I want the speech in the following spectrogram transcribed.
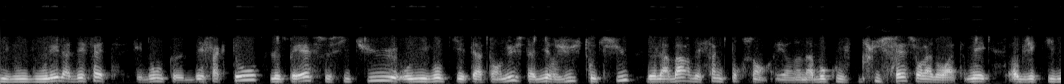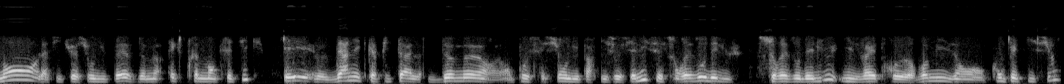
si vous voulez, la défaite. Et donc, euh, de facto, le PS se situe au niveau qui était attendu, c'est-à-dire juste au-dessus de la barre des 5%. Et on en a beaucoup plus fait sur la droite. Mais objectivement, la situation du PS demeure extrêmement critique. Et le dernier capital qui demeure en possession du Parti socialiste, c'est son réseau d'élus. Ce réseau d'élus, il va être remis en compétition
